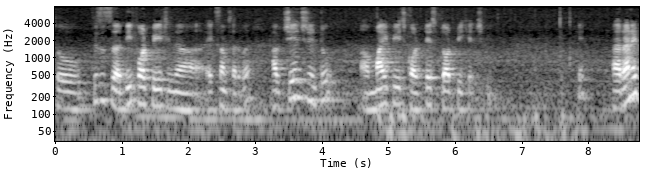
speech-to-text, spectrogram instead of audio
so this is a default page in the XAMPP server I've changed into uh, my page called test.php okay? I run it.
